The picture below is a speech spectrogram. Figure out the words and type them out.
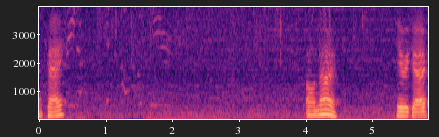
Okay. Oh no. Here we go.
